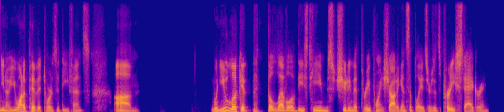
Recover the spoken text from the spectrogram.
you know, you want to pivot towards the defense. Um, when you look at the level of these teams shooting the three point shot against the Blazers, it's pretty staggering,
